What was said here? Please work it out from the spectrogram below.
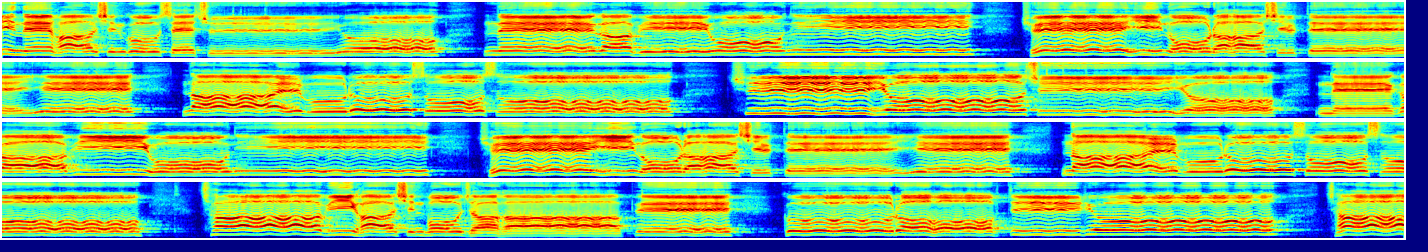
인내하신 곳에 주여 내가 비오니 죄인오라 하실 때에 날 부르소서. 주여 주여 내가 비오니 죄인오라 하실 때 부르소서. 자비하신 보좌 앞에 꿇어 엎드려 자복하고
